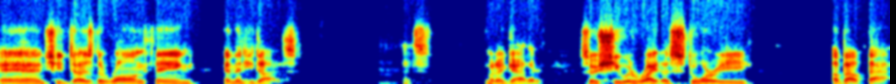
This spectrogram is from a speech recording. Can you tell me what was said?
and she does the wrong thing, and then he dies. That's what I gathered. So she would write a story about that,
